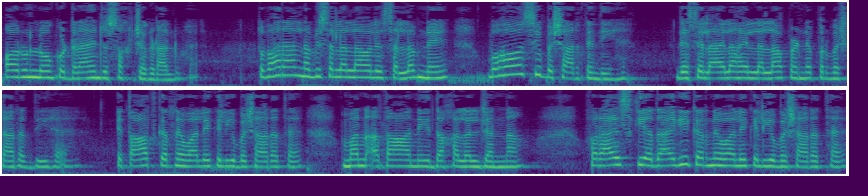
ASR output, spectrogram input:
اور ان لوگوں کو ڈرائیں جو سخت جھگڑالو ہیں۔ تو بہرحال نبی صلی اللہ علیہ وسلم نے بہت سی بشارتیں دی ہیں۔ جیسے لا الہ الا اللہ پڑھنے پر بشارت دی ہے۔ اطاعت کرنے والے کے لیے بشارت ہے۔ من اطانی دخل الجنا فرائض کی ادائیگی کرنے والے کے لیے بشارت ہے۔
